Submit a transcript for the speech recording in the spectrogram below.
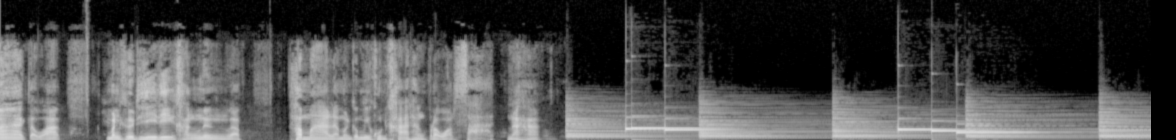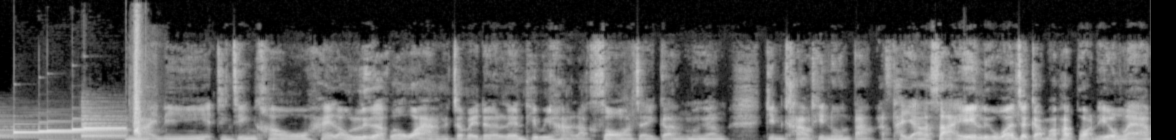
มากแต่ว่า มันคือที่ที่ครั้งหนึ่งแบบ ถ้ามาแล้วมันก็มีคุณค่าทางประวัติศาสตร์นะฮะ บ่ายนี้จริงๆเขาให้เราเลือกระหว่างจะไปเดินเล่นที่วิหารลักซอร์ใจกลางเมือง กินข้าวที่นู่นตามอัธยาศัย หรือว่าจะกลับมาพักผ่อนที่โรงแรม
